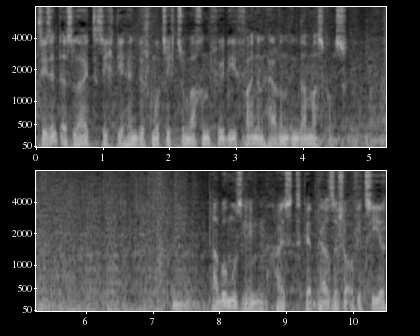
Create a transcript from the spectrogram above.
Sie sind es leid, sich die Hände schmutzig zu machen für die feinen Herren in Damaskus. Abu Muslim heißt der persische Offizier,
